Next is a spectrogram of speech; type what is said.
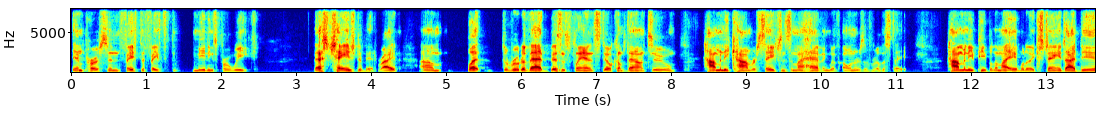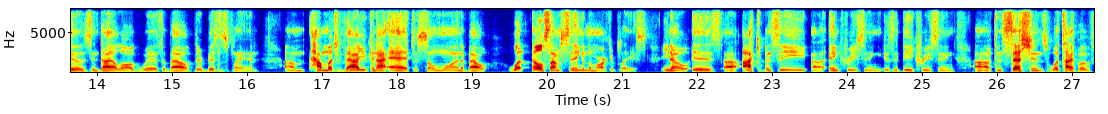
in-person face-to-face meetings per week. That's changed a bit, right? Um, but the root of that business plan still comes down to how many conversations am I having with owners of real estate? How many people am I able to exchange ideas and dialogue with about their business plan? Um, how much value can I add to someone about what else I'm seeing in the marketplace? You know, is uh, occupancy uh, increasing? Is it decreasing? Uh, concessions? What type of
